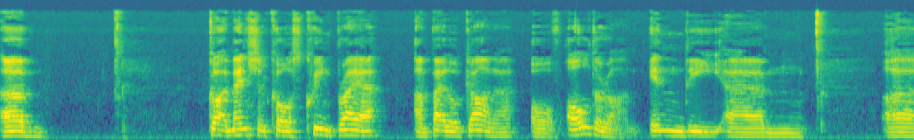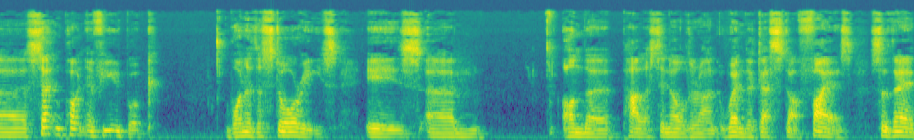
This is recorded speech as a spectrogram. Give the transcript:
Um, got to mention, of course, Queen Breha and Bail Organa of Alderaan in the um, uh, certain point of view book. One of the stories is um, on the palace in Alderaan when the Death Star fires. So they're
